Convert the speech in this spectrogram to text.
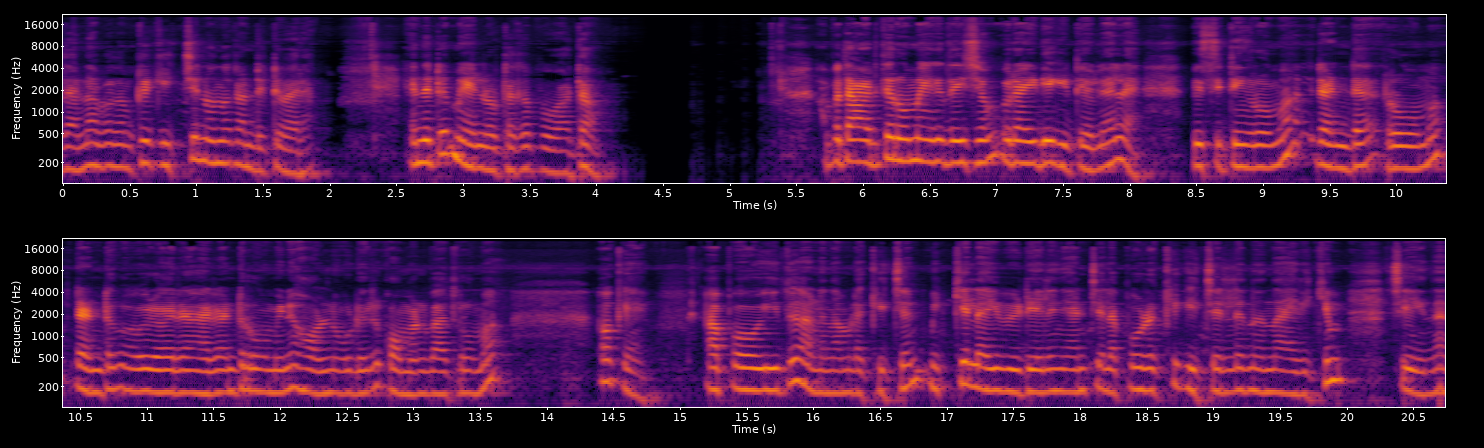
ഇതാണ്. അപ്പോൾ നമുക്ക് കിച്ചൺ ഒന്ന് കണ്ടിട്ട് വരാം. എന്നിട്ട് മേളിലോട്ടൊക്കെ പോവാം കേട്ടോ അപ്പോൾ താഴത്തെ റൂം ഏകദേശം ഒരു ഐഡിയ കിട്ടിയല്ലോ അല്ലേ? വിസിറ്റിംഗ് റൂം രണ്ട് റൂം രണ്ട് രണ്ട് റൂമിന് ഹോളിന് കൂടി ഒരു കോമൺ ബാത്റൂം ഓക്കെ അപ്പോൾ ഇതാണ് നമ്മുടെ കിച്ചൺ. മിക്ക ലൈവ് വീഡിയോയിൽ ഞാൻ ചിലപ്പോഴൊക്കെ കിച്ചണിൽ നിന്നായിരിക്കും ചെയ്യുന്ന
